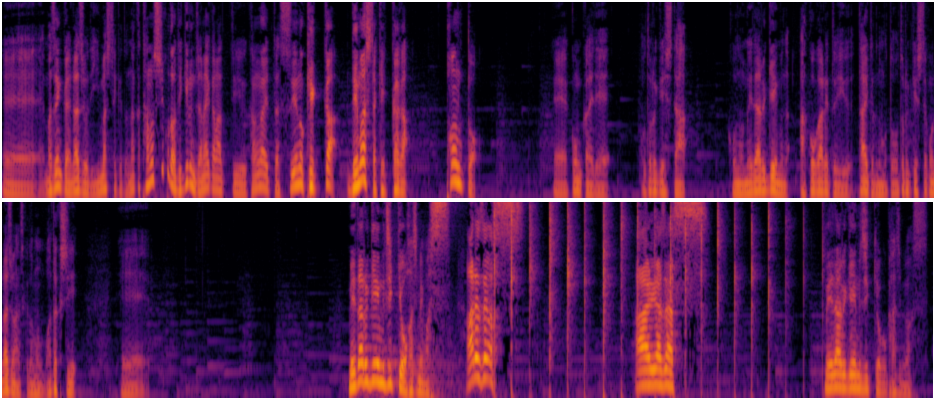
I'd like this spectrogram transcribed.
えー、まあ、前回のラジオで言いましたけど、なんか楽しいことができるんじゃないかなっていう考えた末の結果、出ました結果が、ポンと、えー、今回でお届けした、このメダルゲームの憧れというタイトルのもとお届けしたこのラジオなんですけども、私、えー、メダルゲーム実況を始めます。ありがとうございますありがとうございますメダルゲーム実況を僕始めます。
